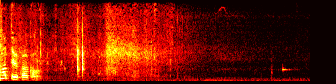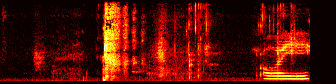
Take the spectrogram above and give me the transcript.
まってるからかな。かわいい。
